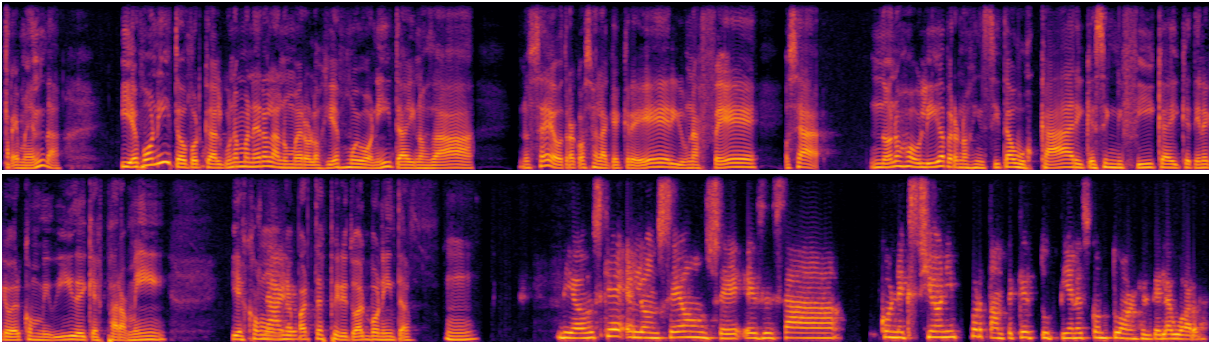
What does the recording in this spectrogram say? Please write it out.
tremenda. Y es bonito porque de alguna manera la numerología es muy bonita y nos da, no sé, otra cosa en la que creer y una fe. O sea, no nos obliga, pero nos incita a buscar y qué significa y qué tiene que ver con mi vida y qué es para mí. Y es como una parte espiritual bonita. Mm. Digamos que el 11-11 es esa conexión importante que tú tienes con tu ángel de la guarda.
